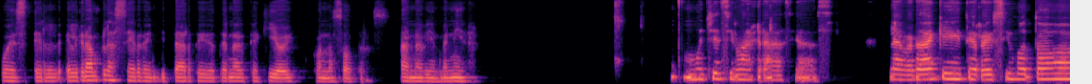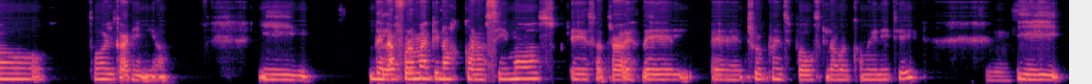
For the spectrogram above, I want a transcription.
pues el, el gran placer de invitarte y de tenerte aquí hoy con nosotros. Ana, bienvenida. Muchísimas gracias. La verdad que te recibo todo, todo el cariño. Y de la forma que nos conocimos es a través del eh, True Principles Global Community. Y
